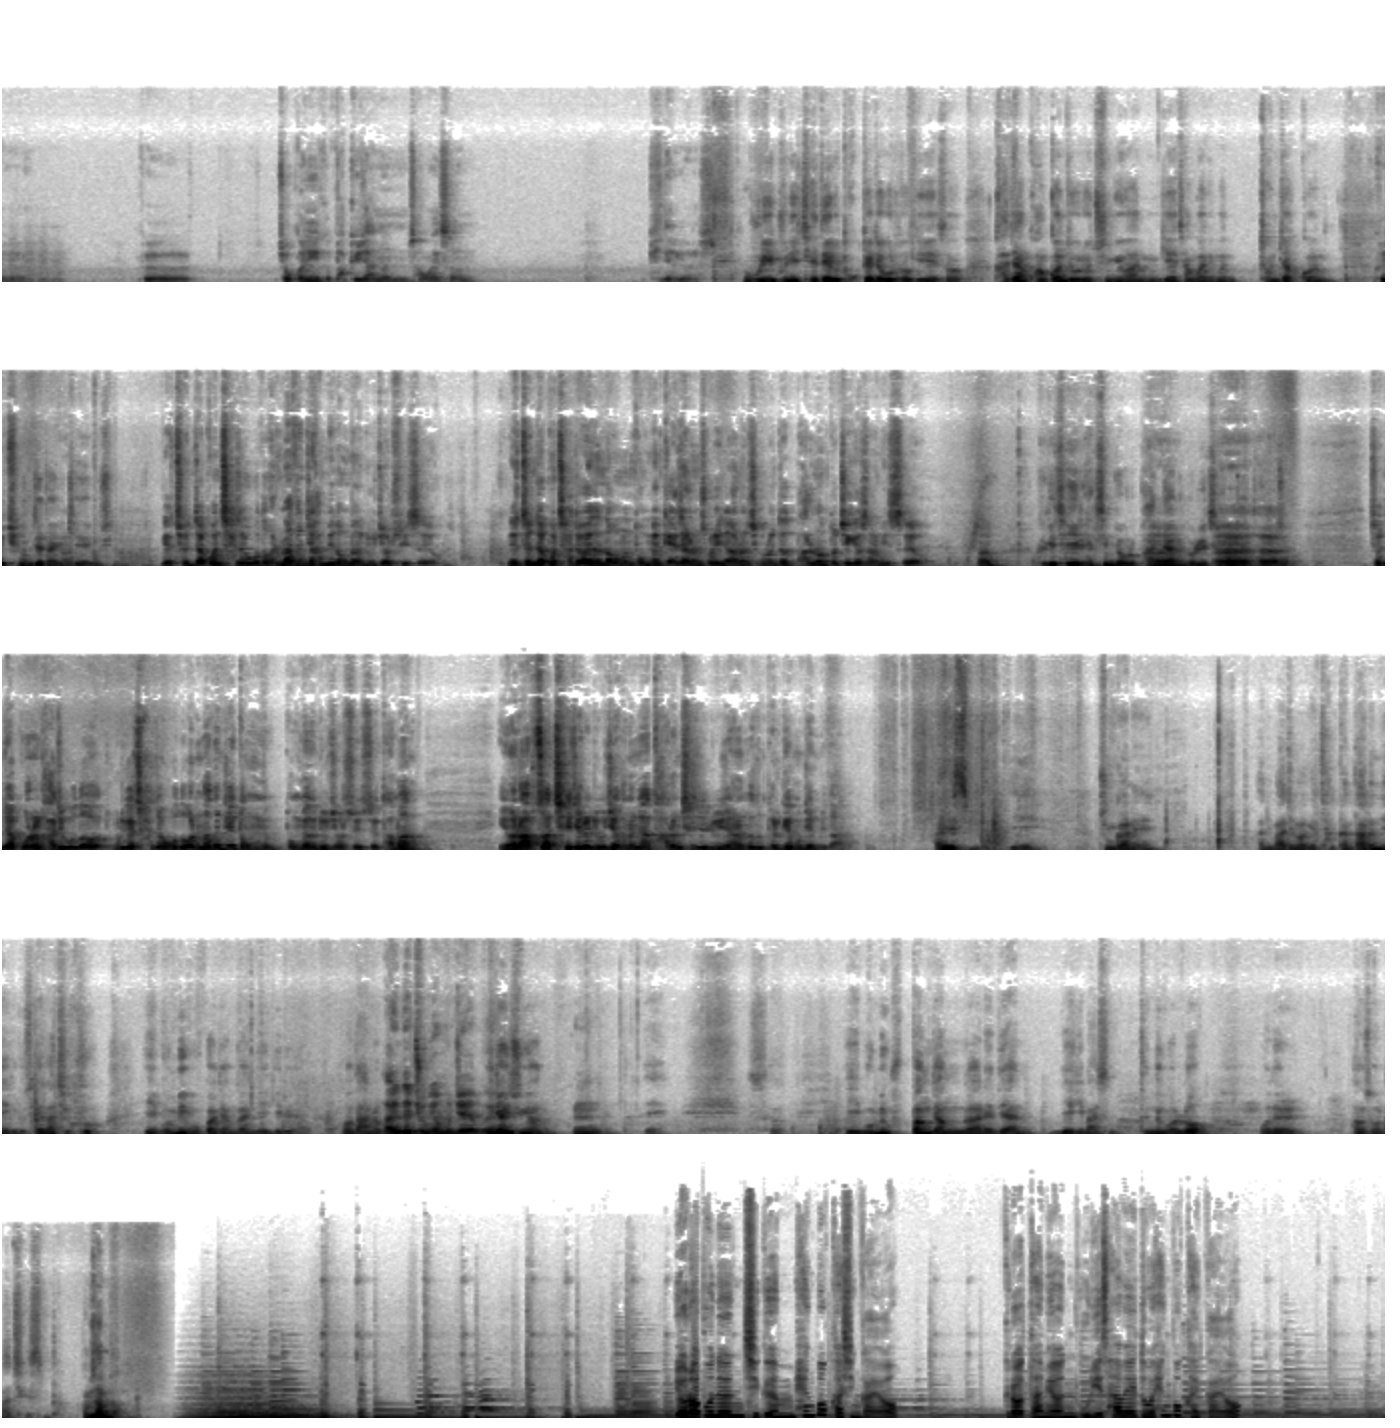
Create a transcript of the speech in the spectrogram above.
그 조건이 그 바뀌지 않는 상황에서는 기대하기 어렵습니다. 우리 군이 제대로 독대적으로 서기 위해서 가장 관건적으로 중요한 게 장관님은 전자권 그렇죠. 문제다 이렇게 보시는 거예요. 그러니까 전자권 찾아오고도 얼마든지 한미 동맹을 유지할 수 있어요. 근데 전자권 찾아와야 된다고 하면 동맹 깨자는 소리냐 하는 식으로 이제 반론 또 제기할 사람이 있어요. 어? 그게 제일 핵심적으로 반대하는 논리처럼 예, 되어 있죠. 예. 전자권을 가지고도 우리가 찾아오고도 얼마든지 동맹, 동맹을 유지할 수 있어요. 다만 연합사 체제를 유지하느냐 다른 체제를 유지하는 것은 별개 문제입니다. 알겠습니다. 이 중간에 아니 마지막에 잠깐 다른 얘기로 세 가지고 이 문민 국방 장관 얘기를 더 나눠봤는데 아 근데 중요한 문제예요. 그게. 굉장히 중요한 음. 예. 그래서 이 문민 국방 장관에 대한 얘기 말씀 듣는 걸로 오늘 방송을 마치겠습니다. 감사합니다. 여러분은 지금 행복하신가요? 그렇다면 우리 사회도 행복할까요?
